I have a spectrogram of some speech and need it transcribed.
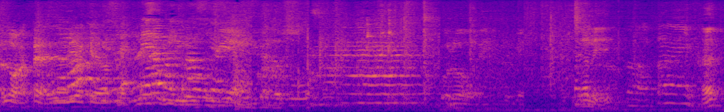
Allora, aspetta, devo dire che la colori. Da lì? Eh?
